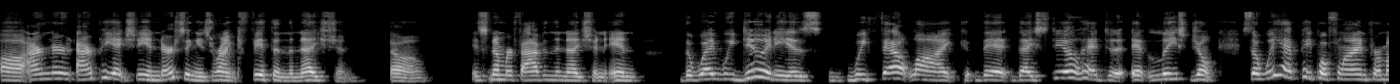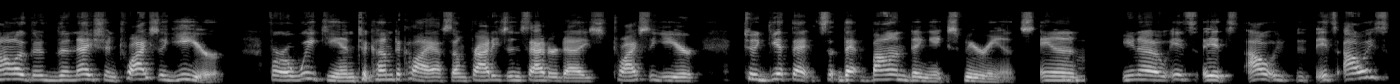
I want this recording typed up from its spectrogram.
uh, our our PhD in nursing is ranked fifth in the nation. Uh, it's number five in the nation, and the way we do it is we felt like that they still had to at least join. So we have people flying from all over the nation twice a year for a weekend to come to class on Fridays and Saturdays twice a year to get that that bonding experience and. Mm-hmm you know it's it's always it's always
